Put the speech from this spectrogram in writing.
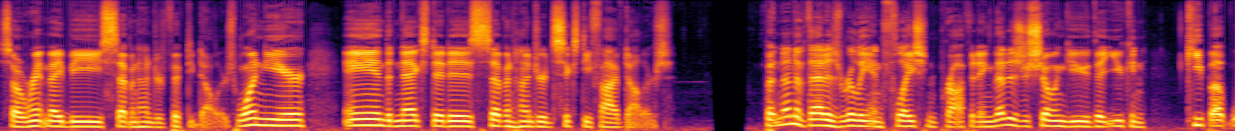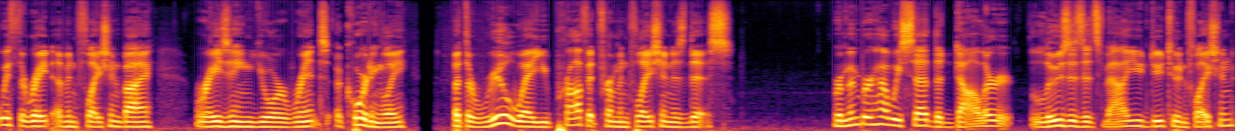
So, rent may be $750 one year, and the next it is $765. But none of that is really inflation profiting. That is just showing you that you can keep up with the rate of inflation by raising your rent accordingly. But the real way you profit from inflation is this. Remember how we said the dollar loses its value due to inflation?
